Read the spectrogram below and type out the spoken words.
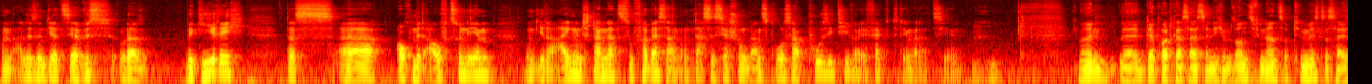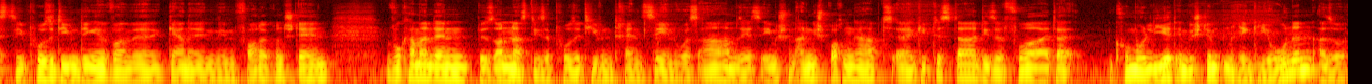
und alle sind jetzt sehr wiss oder begierig, das äh, auch mit aufzunehmen und ihre eigenen Standards zu verbessern. Und das ist ja schon ein ganz großer positiver Effekt, den wir da erzielen. Mhm. Ich meine, äh, der Podcast heißt ja nicht umsonst Finanzoptimist. Das heißt, die positiven Dinge wollen wir gerne in den Vordergrund stellen. Wo kann man denn besonders diese positiven Trends sehen? USA haben Sie jetzt eben schon angesprochen gehabt. Äh, gibt es da diese Vorreiter kumuliert in bestimmten Regionen? Also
